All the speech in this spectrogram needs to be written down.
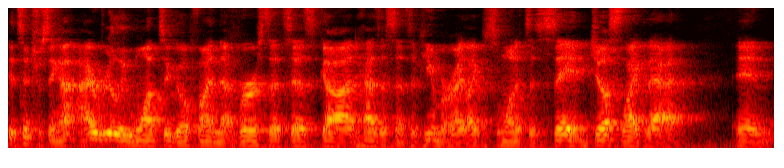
it's interesting. I, I really want to go find that verse that says God has a sense of humor, right? Like, just wanted to say it just like that, and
